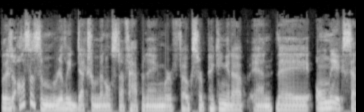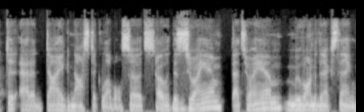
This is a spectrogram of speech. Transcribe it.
But there's also some really detrimental stuff happening where folks are picking it up and they only accept it at a diagnostic level. So it's, oh, this is who I am. That's who I am. Move on to the next thing.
